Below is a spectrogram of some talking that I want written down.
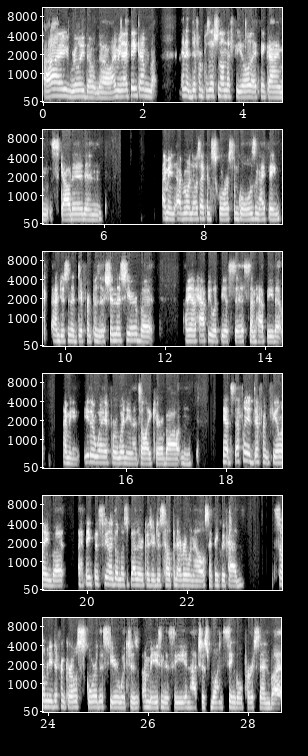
I really don't know. I mean, I think I'm in a different position on the field. I think I'm scouted and I mean, everyone knows I can score some goals, and I think I'm just in a different position this year. But I mean, I'm happy with the assists. I'm happy that, I mean, either way, if we're winning, that's all I care about. And yeah, it's definitely a different feeling, but I think this feeling's almost better because you're just helping everyone else. I think we've had so many different girls score this year, which is amazing to see, and not just one single person, but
